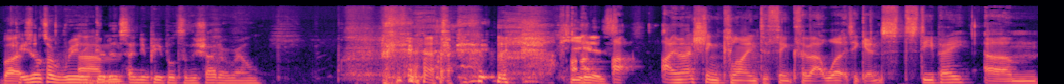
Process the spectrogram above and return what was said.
but He's also really good Um, at sending people to the shadow realm. he is. I, I'm actually inclined to think that that worked against Stipe um,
